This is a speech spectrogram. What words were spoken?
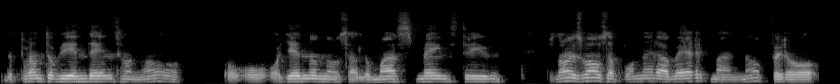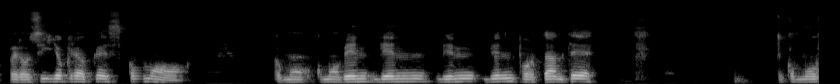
de pronto bien denso, ¿no? O, oyéndonos a lo más mainstream, pues no les vamos a poner a Bergman, ¿no? Pero, pero sí yo creo que es como, como, como bien, bien, bien, bien importante como,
